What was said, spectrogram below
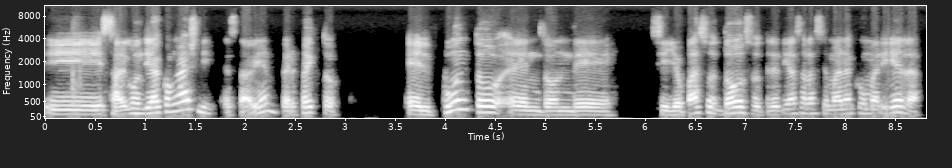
y salgo un día con Ashley, está bien, perfecto. El punto en donde si yo paso dos o tres días a la semana con Mariela,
